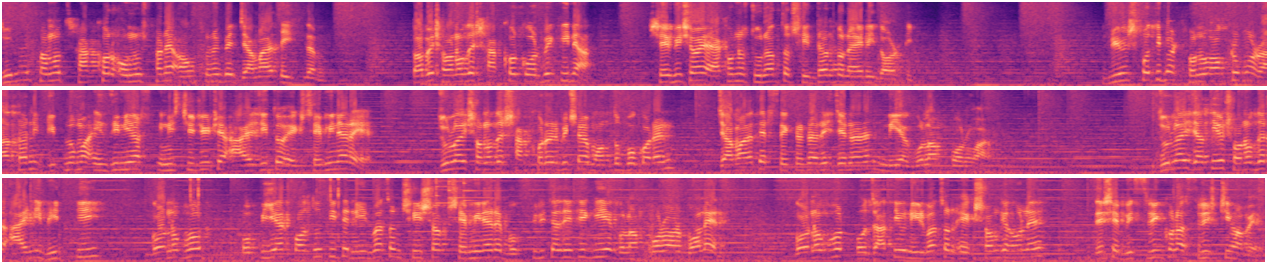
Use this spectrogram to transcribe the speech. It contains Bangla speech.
জুলাই সনদ স্বাক্ষর অনুষ্ঠানে অংশ নেবে জামায়াতে ইসলাম। তবে সনদে স্বাক্ষর করবে কিনা সে বিষয়ে এখনও চূড়ান্ত সিদ্ধান্ত নেয়নি দলটি। বৃহস্পতিবার ষোলো অক্টোবর রাজধানী ডিপ্লোমা ইঞ্জিনিয়ার্স ইনস্টিটিউটে আয়োজিত এক সেমিনারে জুলাই সনদের স্বাক্ষরের বিষয়ে মন্তব্য করেন জামায়াতের সেক্রেটারি জেনারেল মিয়া গোলাম পরোয়ার। জুলাই জাতীয় সনদের আইনি ভিত্তি, গণভোট ও পিয়ার পদ্ধতিতে নির্বাচন শীর্ষক সেমিনারে বক্তৃতা দিতে গিয়ে গোলাম পরোয়ার বলেন, গণভোট ও জাতীয় নির্বাচন একসঙ্গে হলে দেশে বিশৃঙ্খলা সৃষ্টি হবে।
